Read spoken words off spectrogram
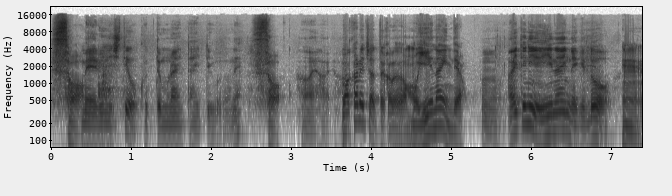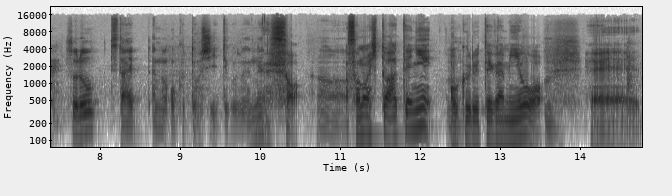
そう。メールにして送ってもらいたいっていうことね。そはいはいはい、う別れちゃったからもう言えないんだよ、うん、相手には言えないんだけどうん、それを伝えあの送ってほしいってことだよね。そあうその人宛てに送る手紙を、うん。えーっ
